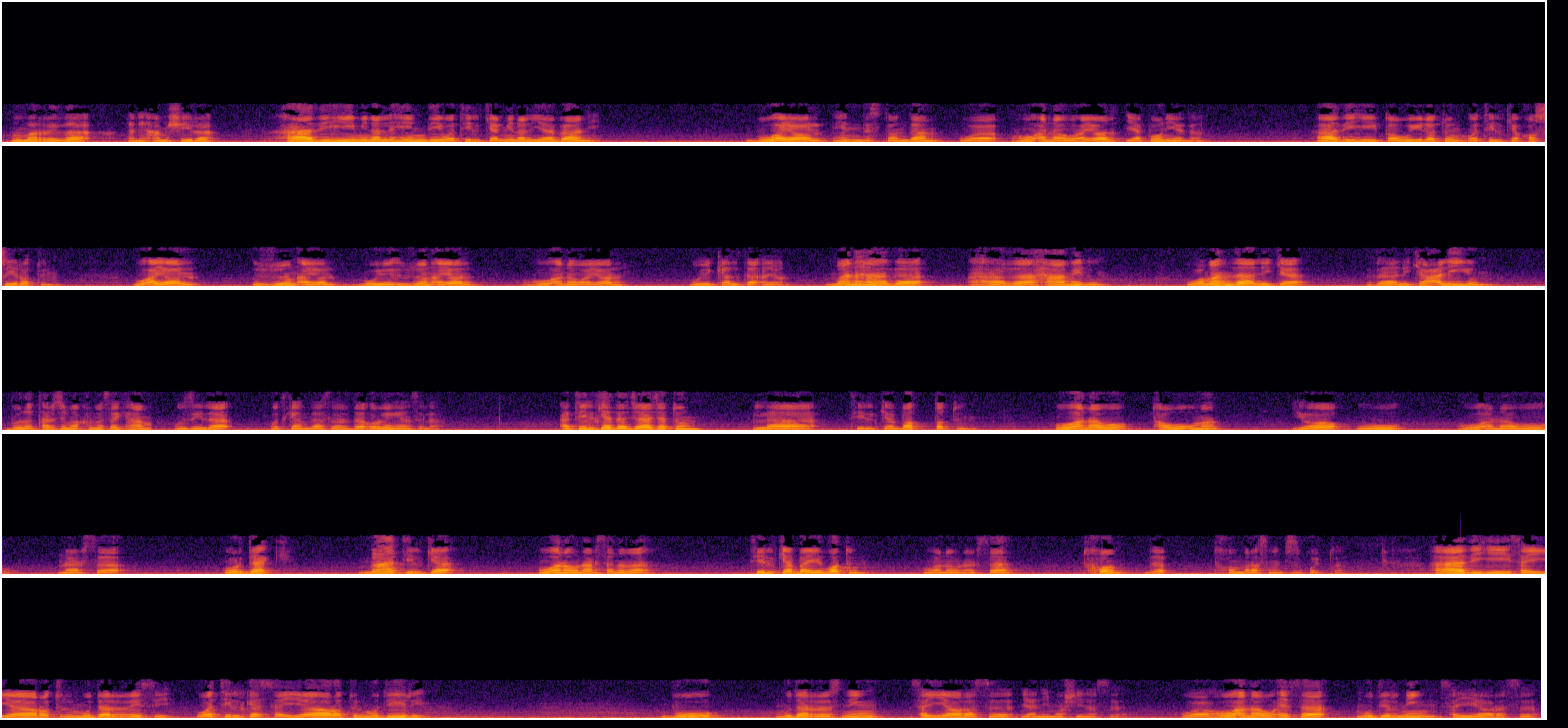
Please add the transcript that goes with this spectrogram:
mumarriza ya'ni hamshira هذه من الهند وتلك من اليابان bu ayol hindistondan va hu ana u ayol yaponiyadan hazihi tavilatun va tilka bu ayol uzun ayol bo'yi uzun ayol hu anavi ayol bo'yi kalta ayol. Man hada? Hada hamidun. Va man zalika? Zalika aliyun. Buni tarjima qilmasak ham o'zinglar o'tgan darslarda o'rgangansizlar. Atilka dajajatun? La tilka battatun. Hu anavi tovuqmi yo'q u u anavi narsa o'rdak ma tilka u anavi narsa nima tilka bayzotun u anavi narsa tuxum deb tuxum rasmini chizib qo'yibdi هذه سيارة المدرس وتلك سيارة المدير bu mudarrisning sayyorasi ya'ni mashinasi. Va hu anavi esa mudirning sayyorasi.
